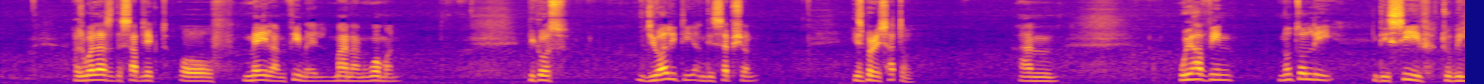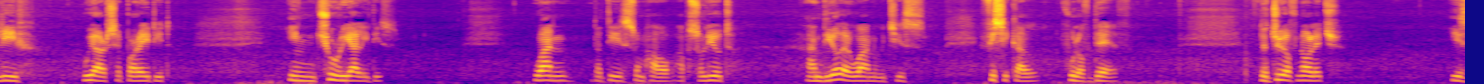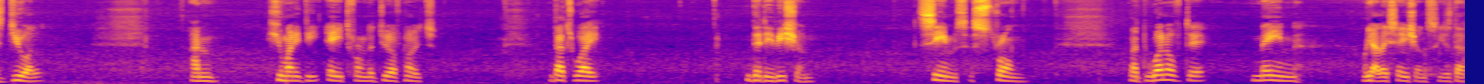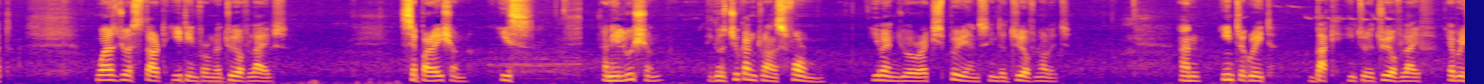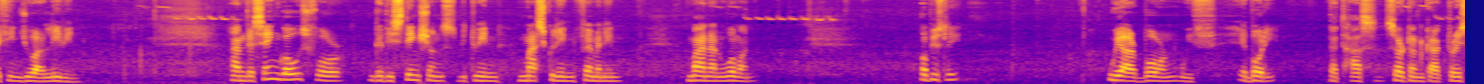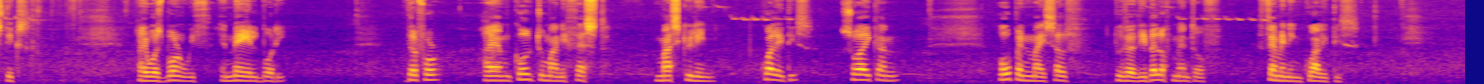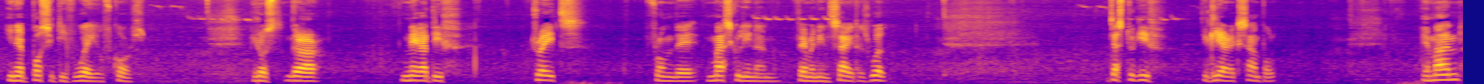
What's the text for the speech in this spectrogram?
as well as the subject of male and female, man and woman, because duality and deception is very subtle, and we have been not only deceived to believe we are separated in two realities. One that is somehow absolute, and the other one which is physical, full of death. The tree of knowledge is dual, and humanity ate from the tree of knowledge. That's why the division seems strong. But one of the main realizations is that once you start eating from the tree of lives, separation is an illusion because you can transform even your experience in the tree of knowledge and integrate back into the tree of life everything you are living. And the same goes for the distinctions between masculine, feminine, man, and woman. Obviously, we are born with a body that has certain characteristics. I was born with a male body. Therefore, I am called to manifest masculine qualities so I can open myself to the development of feminine qualities in a positive way, of course, because there are negative traits from the masculine and feminine side as well. Just to give a clear example, a man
